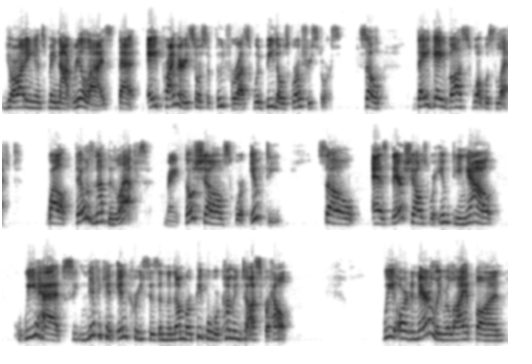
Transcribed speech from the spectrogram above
your audience may not realize that a primary source of food for us would be those grocery stores. So they gave us what was left. Well, there was nothing left. Right. Those shelves were empty. So as their shelves were emptying out, we had significant increases in the number of people who were coming to us for help. We ordinarily rely upon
